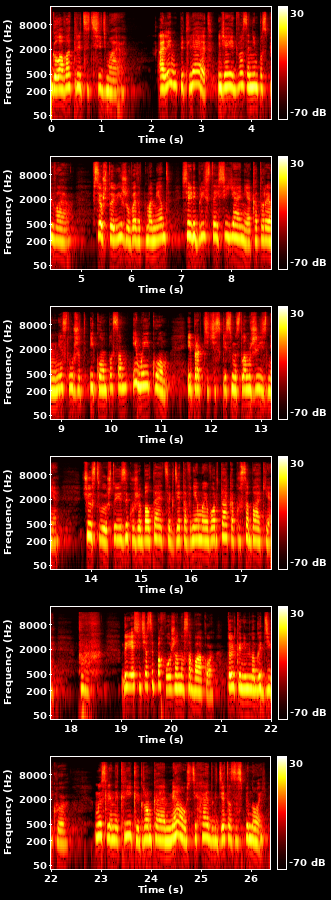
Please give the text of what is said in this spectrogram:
Глава 37. Олень петляет, я едва за ним поспеваю. Все, что вижу в этот момент – серебристое сияние, которое мне служит и компасом, и маяком, и практически смыслом жизни. Чувствую, что язык уже болтается где-то вне моего рта, как у собаки. Пух, да я сейчас и похожа на собаку, только немного дикую. Мысленный крик и громкое мяу стихает где-то за спиной –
